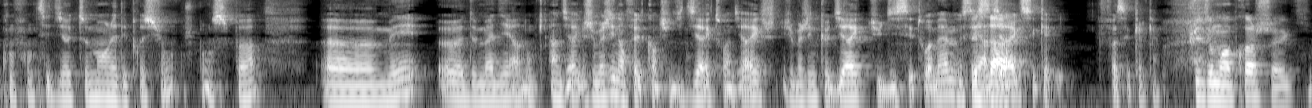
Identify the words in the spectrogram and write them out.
confronté directement à la dépression, je pense pas. Euh, mais euh, de manière donc indirecte. J'imagine en fait quand tu dis direct ou indirect, j'imagine que direct tu dis c'est toi-même, C'est indirect c'est quel... enfin, c'est quelqu'un. Plus ou moins proche. euh, qui-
